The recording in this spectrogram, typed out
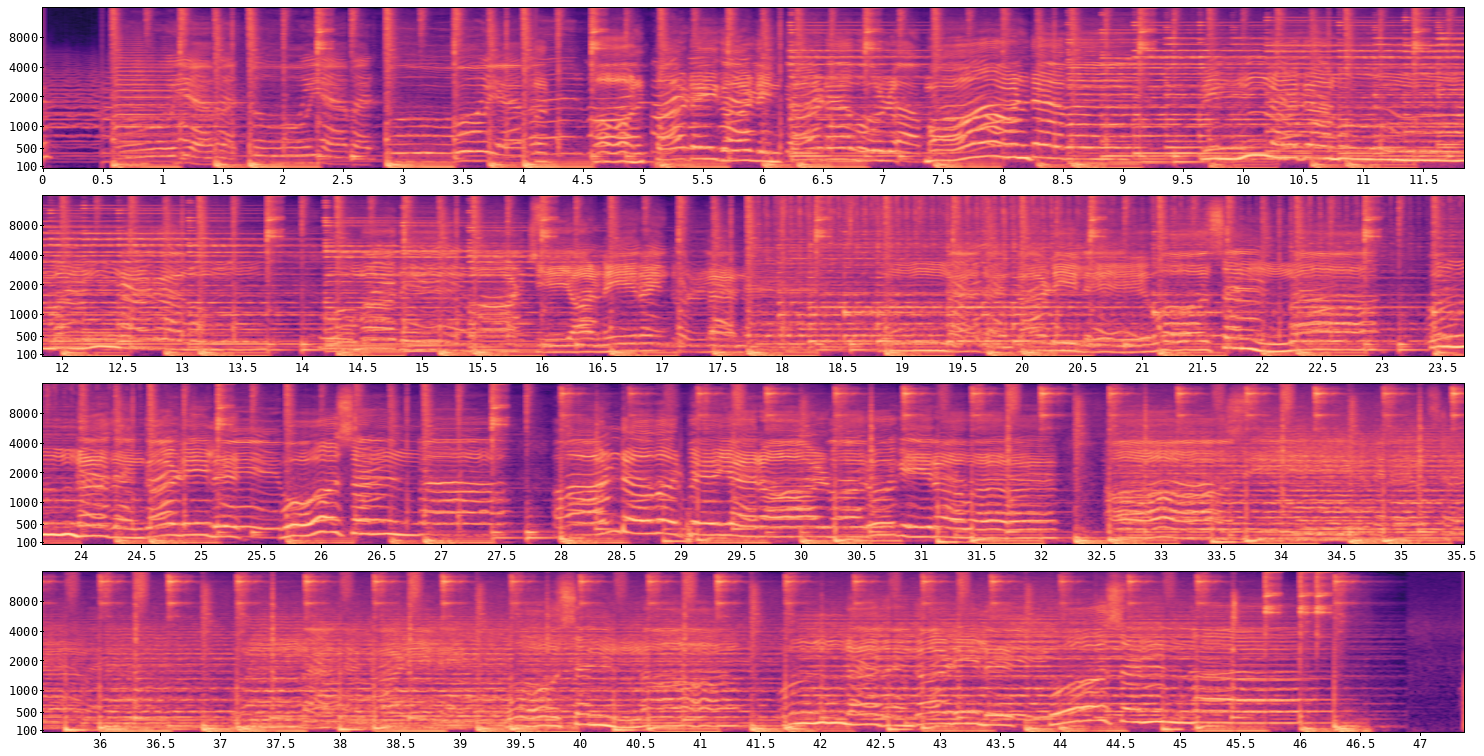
படைகளின் கடவுள் மாண்டவர் ஆட்சியால் நிறைந்துள்ளன உன்னதங்களிலே ஓசன்னா. உன்னதங்களிலே ஓசன்னா. ஆண்டவர் பெயரால் வருகிறவர். ஆசி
